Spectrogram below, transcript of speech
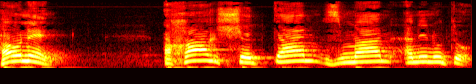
העונן, אחר שתם זמן ענינותו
